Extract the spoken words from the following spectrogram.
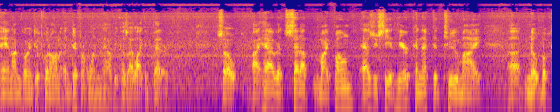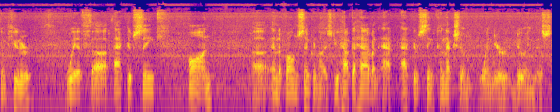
and I'm going to put on a different one now because I like it better. So I have it set up my phone as you see it here connected to my uh, notebook computer with uh, active sync on uh, and the phone synchronized. You have to have an ac active sync connection when you're doing this.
